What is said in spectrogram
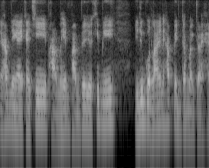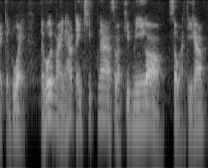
นะครับยังไงใครที่ผ่านมาเห็นผ่านไปเจอคลิปนี้อย่าลืมกดไลค์นะครับเป็นกำลังใจให้กันด้วย แล้วพบกันใหม่นะครับในคลิปหน้าสลับคลิปนี้ก็สวัสดีครับ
